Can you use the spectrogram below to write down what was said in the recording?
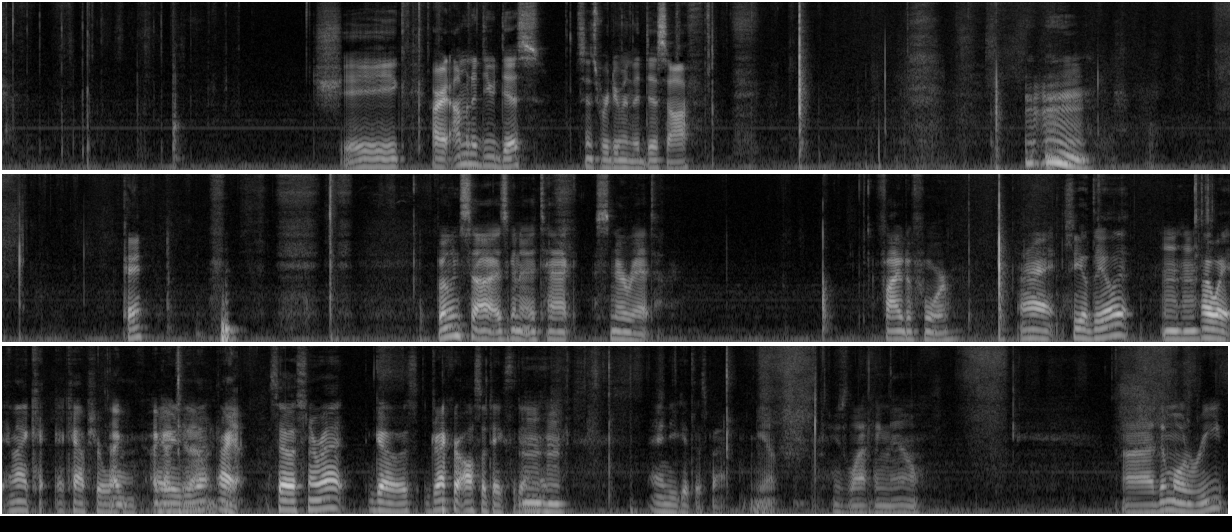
Shake. All right, I'm going to do dis since we're doing the dis off. Okay. Bonesaw is going to attack Snarette. Five to four. All right. So you'll deal it. Mm-hmm. Oh wait, and I, ca- I capture one. I got already to did that one, All right. yeah. So Snarette goes. Drecker also takes the damage, Mhm. and you get this back. Yep. He's laughing now. Uh, then we'll reap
